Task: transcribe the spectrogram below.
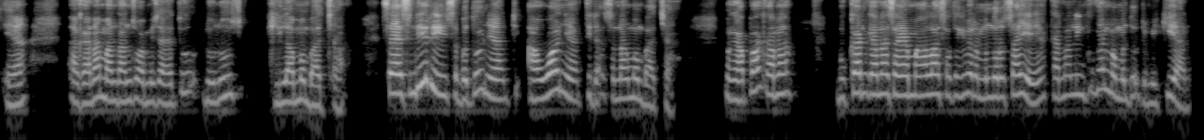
Ya, nah, karena mantan suami saya itu dulu gila membaca. Saya sendiri sebetulnya di awalnya tidak senang membaca. Mengapa? Karena Bukan karena saya malas atau gimana, menurut saya ya, karena lingkungan membentuk demikian.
